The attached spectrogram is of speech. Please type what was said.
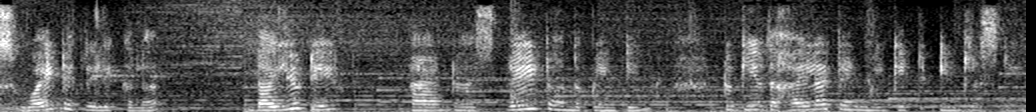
Use white acrylic color, dilute it and spray it on the painting to give the highlight and make it interesting.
